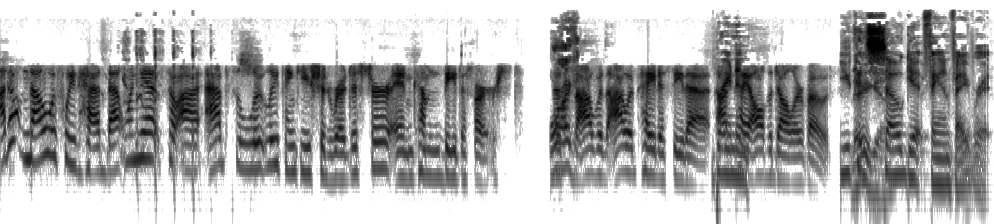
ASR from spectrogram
I don't know if we've had that one yet, so I absolutely think you should register and come be the first. Or That's- I, would I would pay to see that. Brandon- I'd pay all the dollar votes. You There could you so get fan favorite.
